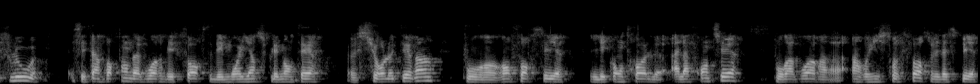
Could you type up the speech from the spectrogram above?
flou. C'est important d'avoir des forces des moyens supplémentaires euh, sur le terrain pour renforcer les contrôles à la frontière, pour avoir un registre fort sur les aspects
